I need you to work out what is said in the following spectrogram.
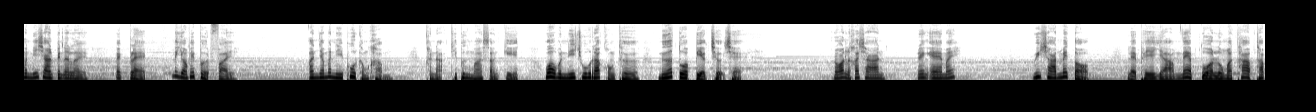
วันนี้ชาญเป็นอะไร แปลกๆ ไม่ยอมให้เปิดไฟ อัญมณีพูดขำๆขณะที่เพิ่งมาสังเกตว่าวันนี้ชู้รักของเธอ เนื้อตัวเปียกเฉอะแฉะ ร้อนเหรอคะชาญเร่งแอร์ไหม วิชาญไม่ตอบ และพยายามแนบตัวลงมาทาบทับ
